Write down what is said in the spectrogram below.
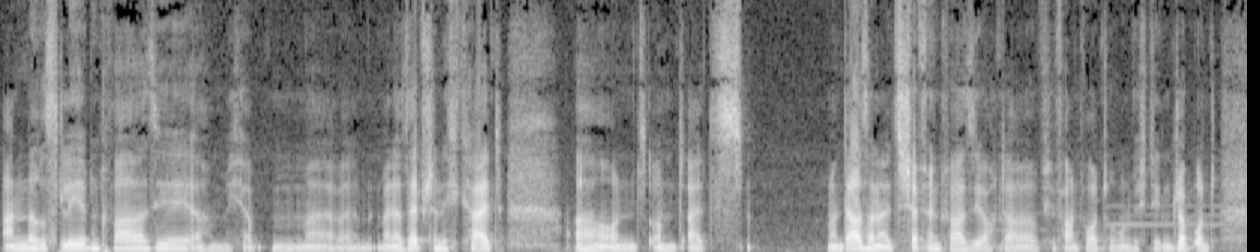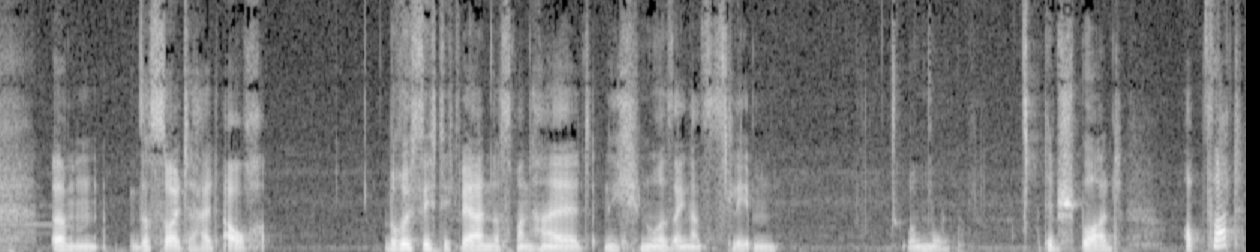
anderes Leben quasi. Ähm, ich habe äh, mit meiner Selbstständigkeit äh, und, und als man da sein, als Chefin quasi auch da viel Verantwortung und wichtigen Job und ähm, das sollte halt auch berücksichtigt werden, dass man halt nicht nur sein ganzes Leben irgendwo dem Sport opfert.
